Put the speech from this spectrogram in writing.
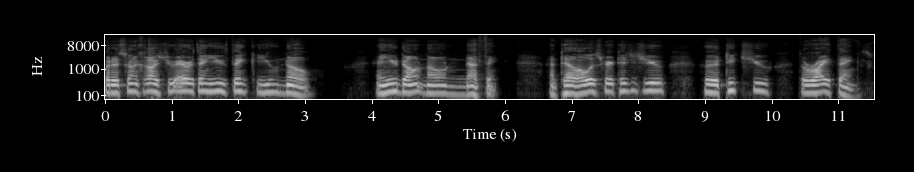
but it's going to cost you everything you think you know, and you don't know nothing until the Holy Spirit teaches you who will teach you the right things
